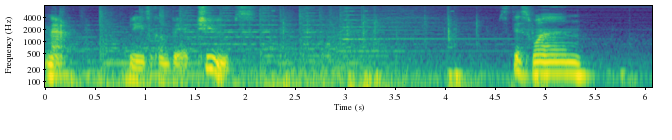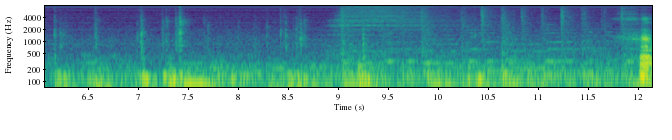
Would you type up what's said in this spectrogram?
Now, we need to convey tubes. It's this one. Huh.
